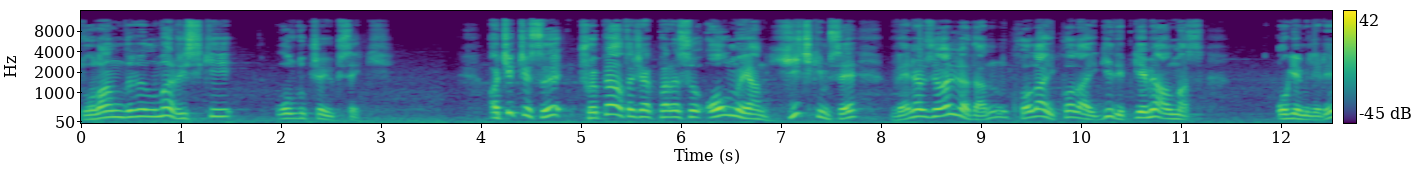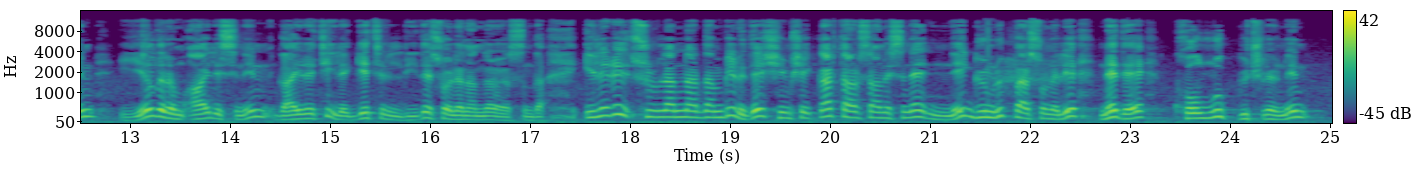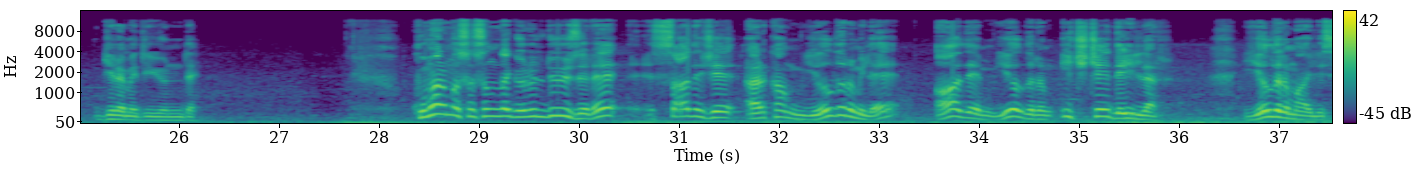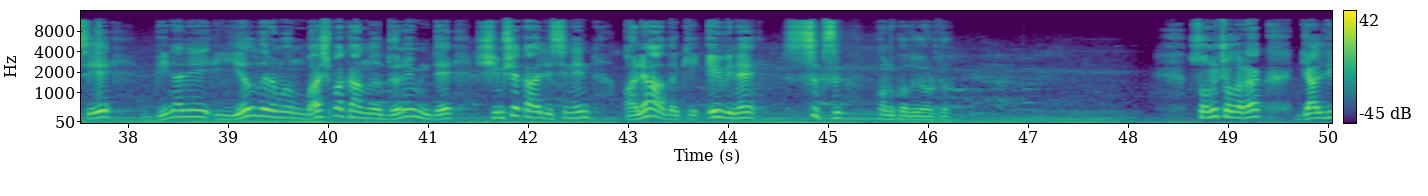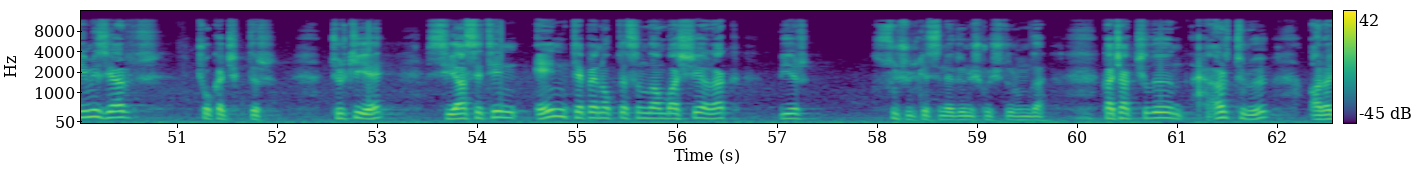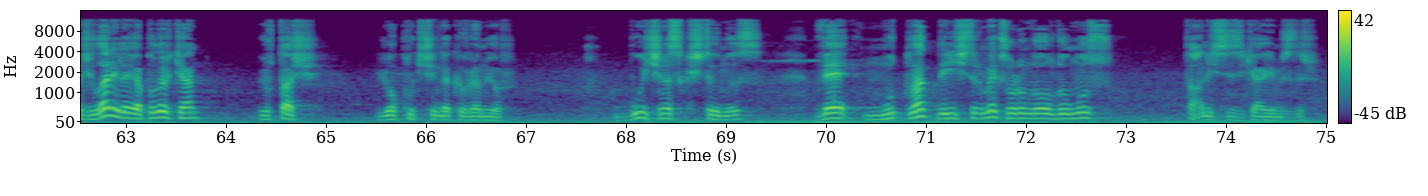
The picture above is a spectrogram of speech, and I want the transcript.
dolandırılma riski oldukça yüksek. Açıkçası çöpe atacak parası olmayan hiç kimse Venezuela'dan kolay kolay gidip gemi almaz. O gemilerin Yıldırım ailesinin gayretiyle getirildiği de söylenenler arasında. İleri sürülenlerden biri de Şimşekler Tersanesi'ne ne gümrük personeli ne de kolluk güçlerinin giremediği yönünde. Kumar masasında görüldüğü üzere sadece Erkam Yıldırım ile Adem Yıldırım iç içe değiller. Yıldırım ailesi Binali Yıldırım'ın başbakanlığı döneminde Şimşek ailesinin Alaa'daki evine sık sık konuk oluyordu. Sonuç olarak geldiğimiz yer çok açıktır. Türkiye siyasetin en tepe noktasından başlayarak bir suç ülkesine dönüşmüş durumda. Kaçakçılığın her türü aracılar ile yapılırken yurttaş yokluk içinde kıvranıyor. Bu içine sıkıştığımız ve mutlak değiştirmek zorunda olduğumuz talihsiz hikayemizdir.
